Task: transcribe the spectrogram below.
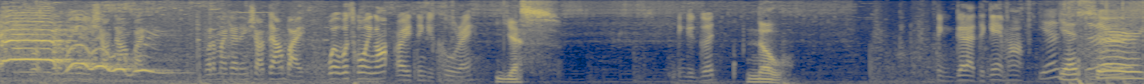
What, what am I getting shot down by? What am I getting shot down by? Wait, what's going on? Oh, you think you're cool, right? Yes. Think you're good? No. Think you're good at the game, huh? Yes, yes sir.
